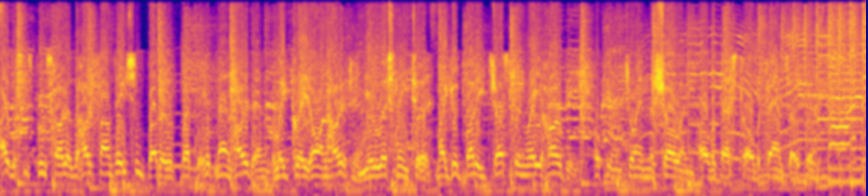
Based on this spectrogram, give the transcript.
Hi, this is Bruce Hart of the Hart Foundation, brother of Bret the Hitman Hart and the late great Owen Hart, and you're listening to my good buddy Justin Ray Harvey. Hope you're enjoying the show and all the best to all the fans out there.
